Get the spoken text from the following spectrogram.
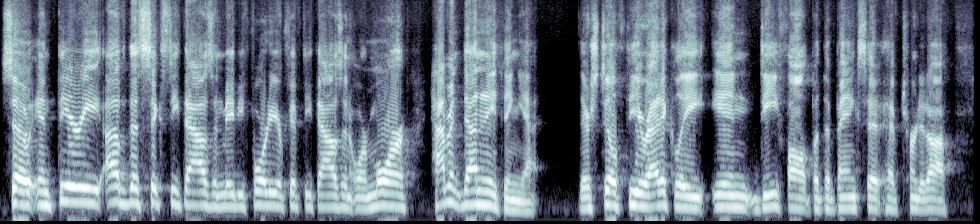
So, in theory, of the 60,000, maybe 40 or 50,000 or more haven't done anything yet. They're still theoretically in default, but the banks have, have turned it off.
